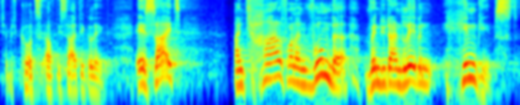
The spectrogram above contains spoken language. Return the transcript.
Ich habe mich kurz auf die Seite gelegt. Ihr seid ein Teil von einem Wunder, wenn du dein Leben hingibst.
